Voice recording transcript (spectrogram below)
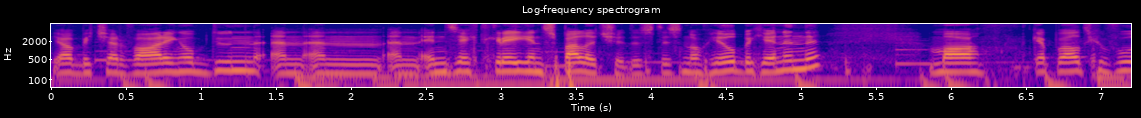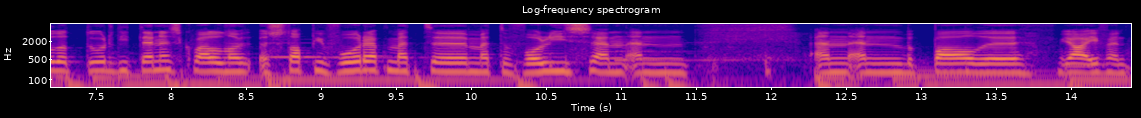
ja, een beetje ervaring opdoen en, en, en inzicht krijgen in het spelletje. Dus het is nog heel beginnende. Maar ik heb wel het gevoel dat door die tennis ik wel een stapje voor heb met, uh, met de volleys en, en En, en bepaalde, ja, even,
